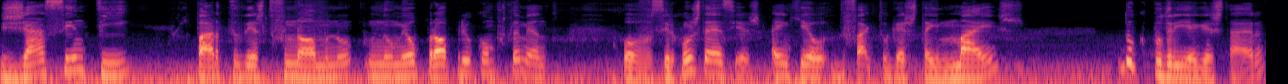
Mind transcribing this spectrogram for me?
já senti parte deste fenómeno no meu próprio comportamento houve circunstâncias em que eu de facto gastei mais do que poderia gastar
